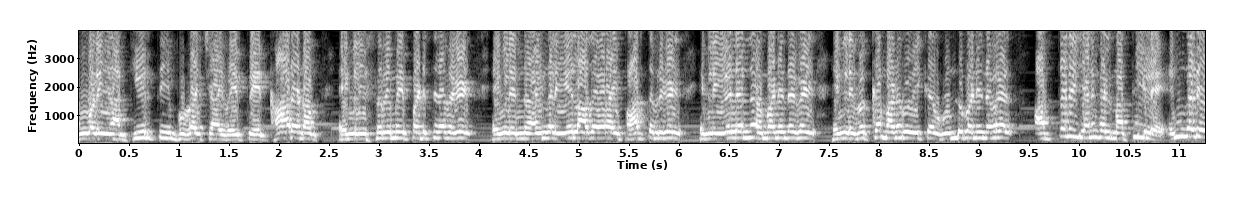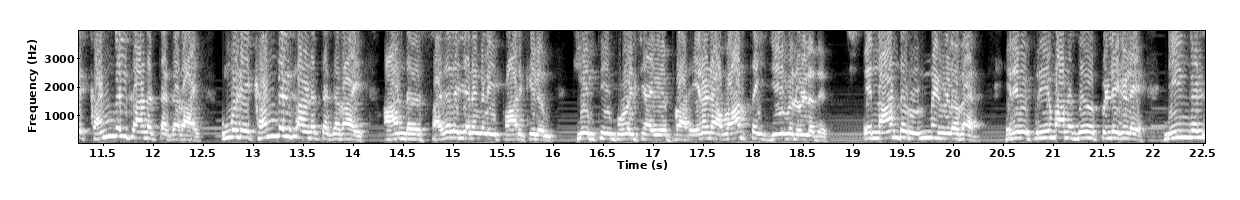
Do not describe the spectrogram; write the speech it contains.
உங்களை நான் கீர்த்தியும் புகழ்ச்சியாய் வைப்பேன். காரணம் எங்களை சிறுமைப்படுத்தினவர்கள் எங்களை எங்களை இயலாதவராய் பார்த்தவர்கள் எங்களை ஏழன மனிதர்கள் எங்களை வெக்கம் அனுபவிக்க உண்டு பண்ணினவர்கள் அத்தனை ஜனங்கள் மத்தியிலே எங்களுடைய கண்கள் காணத்தக்கதாய் உங்களுடைய கண்கள் காணத்தக்கதாய் ஆண்டவர் சகல ஜனங்களை பார்க்கிறோம் பார்க்கிலும் கீர்த்தியும் புகழ்ச்சியாக வைப்பார் ஏன்னா வார்த்தை ஜீவன் உள்ளது. என் ஆண்டவர் உண்மை உள்ளவர். எனவே பிரியமான தேவ பிள்ளைகளே நீங்கள்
